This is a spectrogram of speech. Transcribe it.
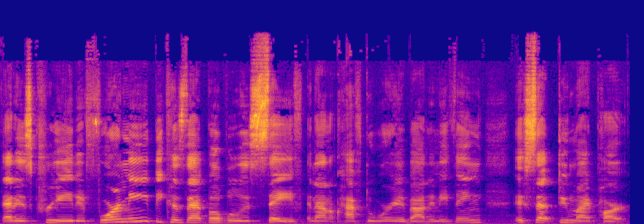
that is created for me because that bubble is safe and I don't have to worry about anything except do my part.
